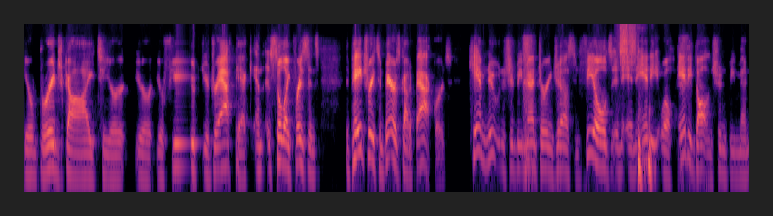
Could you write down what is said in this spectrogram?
your bridge guy to your your your future your draft pick. And so, like for instance, the Patriots and Bears got it backwards. Cam Newton should be mentoring Justin Fields, and, and Andy, well, Andy Dalton shouldn't be men-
